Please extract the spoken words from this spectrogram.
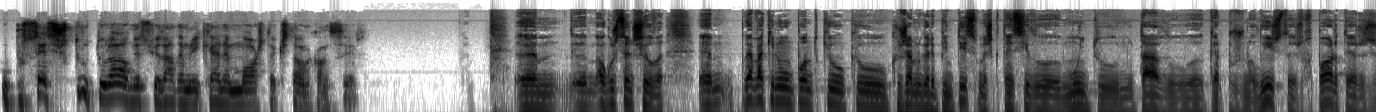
o processo estrutural na sociedade americana mostra que estão a acontecer. Um, Augusto Santos Silva, um, pegava aqui num ponto que o, que, o, que o Jaime Nogueira disse, mas que tem sido muito notado, quer por jornalistas, repórteres,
